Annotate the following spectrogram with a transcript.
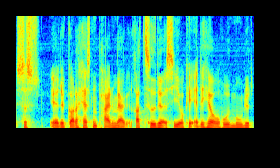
så er det godt at have sådan en pejlemærke ret tidligt og sige, okay, er det her overhovedet muligt?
